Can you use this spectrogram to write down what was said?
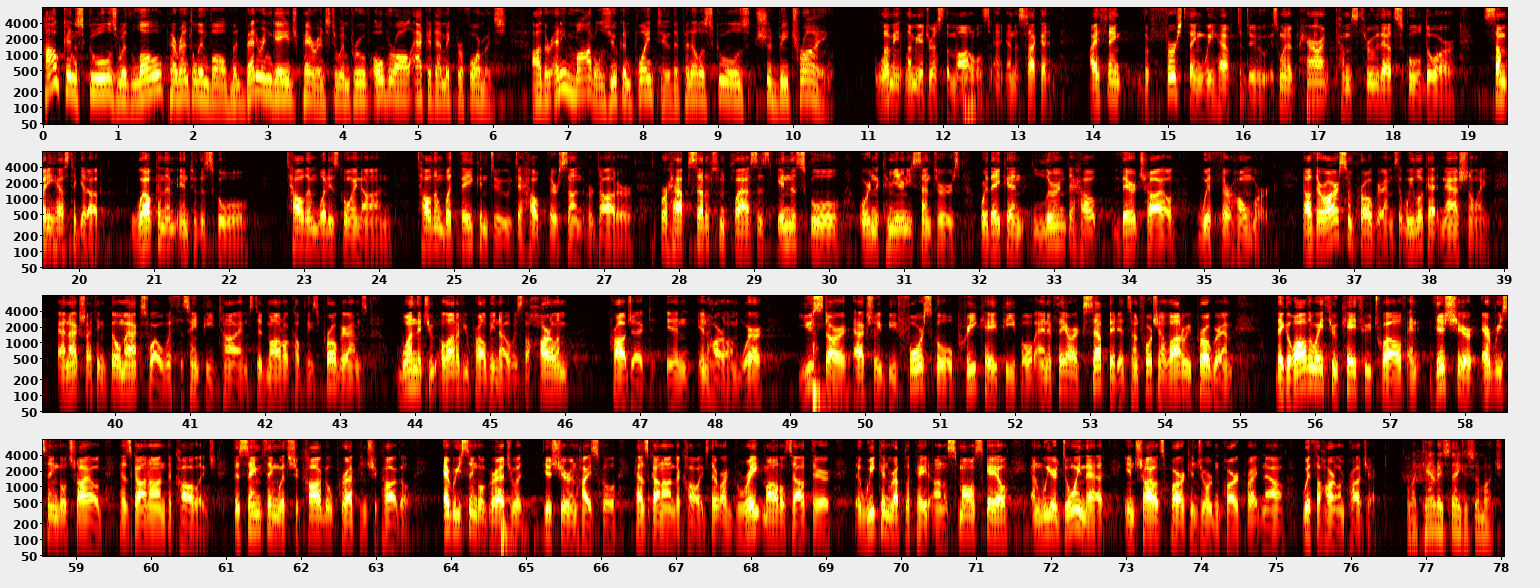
How can schools with low parental involvement better engage parents to improve overall academic performance? Are there any models you can point to that Pinellas schools should be trying? Let me, let me address the models in, in a second. I think the first thing we have to do is when a parent comes through that school door, somebody has to get up, welcome them into the school, tell them what is going on, tell them what they can do to help their son or daughter, perhaps set up some classes in the school or in the community centers where they can learn to help their child with their homework. Now, there are some programs that we look at nationally and actually, I think Bill Maxwell with the St. Pete Times did model a couple of these programs. One that you, a lot of you probably know is the Harlem Project in, in Harlem, where you start actually before school, pre-K people, and if they are accepted, it's unfortunately a lottery program, they go all the way through K through 12, and this year, every single child has gone on to college. The same thing with Chicago Prep in Chicago. Every single graduate this year in high school has gone on to college. There are great models out there that we can replicate on a small scale, and we are doing that in Childs Park and Jordan Park right now with the Harlem Project. Well, candidates, thank you so much.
